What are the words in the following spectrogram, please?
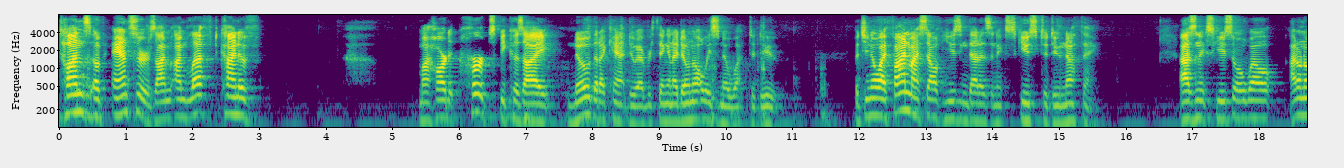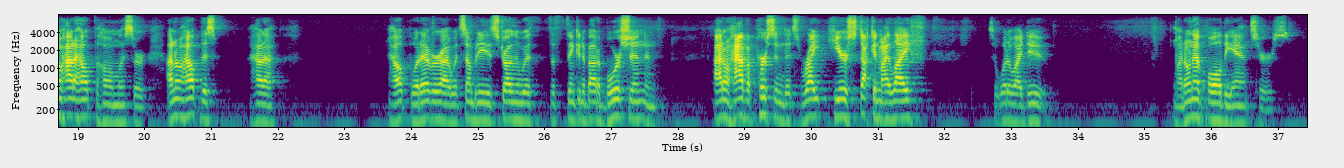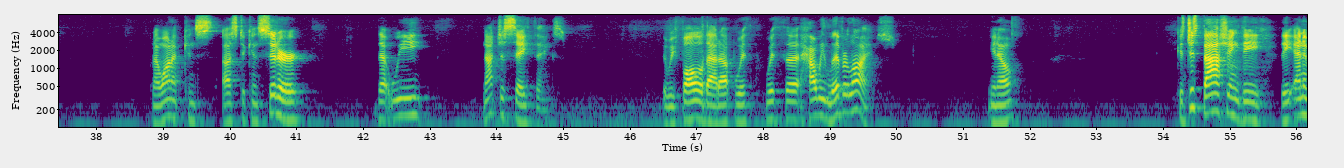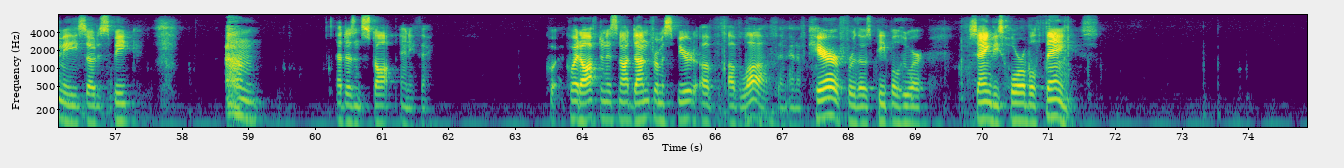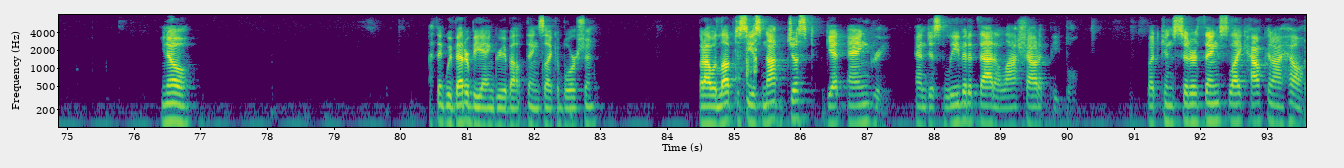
tons of answers. I'm, I'm left kind of, my heart it hurts because I know that I can't do everything and I don't always know what to do. But you know, I find myself using that as an excuse to do nothing. As an excuse, oh, well, I don't know how to help the homeless, or I don't help this, how to help whatever I would somebody is struggling with thinking about abortion, and I don't have a person that's right here stuck in my life. So what do I do? I don't have all the answers. But I want us to consider that we not just say things, that we follow that up with, with uh, how we live our lives. You know? Because just bashing the, the enemy, so to speak, that doesn't stop anything. Qu- quite often, it's not done from a spirit of, of love and, and of care for those people who are saying these horrible things. You know, I think we better be angry about things like abortion. But I would love to see us not just get angry and just leave it at that and lash out at people, but consider things like how can I help?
